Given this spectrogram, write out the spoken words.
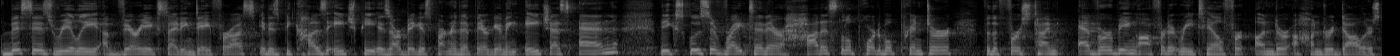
This is really a very exciting day for us. It is because HP is our biggest partner that they're giving HSN the exclusive right to their hottest little portable printer for the first time ever being offered at retail for under $100.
